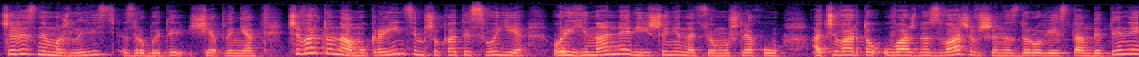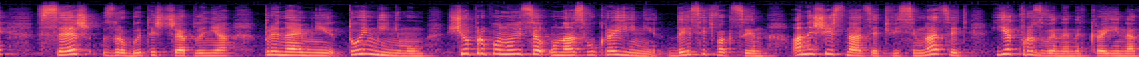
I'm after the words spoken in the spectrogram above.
через неможливість зробити щеплення. Чи варто нам, українцям, шукати своє оригінальне рішення на цьому шляху? А чи варто, уважно зваживши на здоров'я і стан дитини, все ж зробити щеплення? Принаймні той мінімум, що пропонується у нас в Україні 10 вакцин, а не 16-18, як в розвинених країнах.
